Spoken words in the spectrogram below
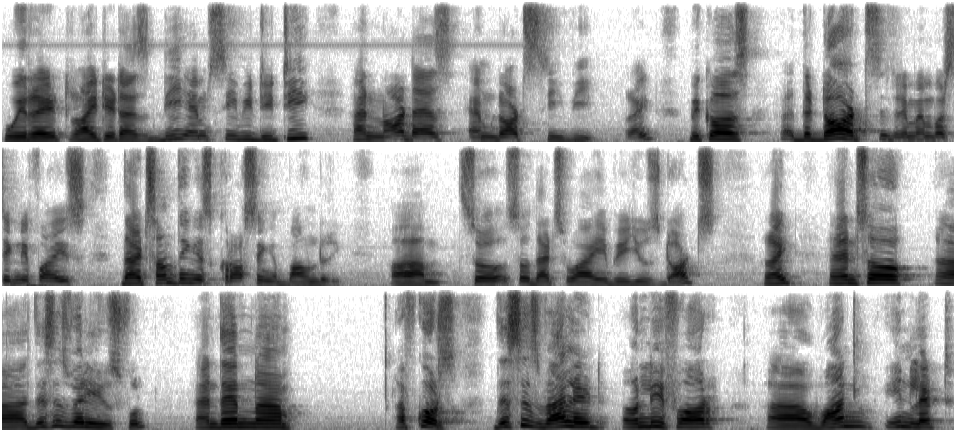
we write, write it as dmCV dt and not as m dot cv right because the dots remember signifies that something is crossing a boundary. Um, so, so that is why we use dots right and so uh, this is very useful and then um, of course this is valid only for uh, one inlet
